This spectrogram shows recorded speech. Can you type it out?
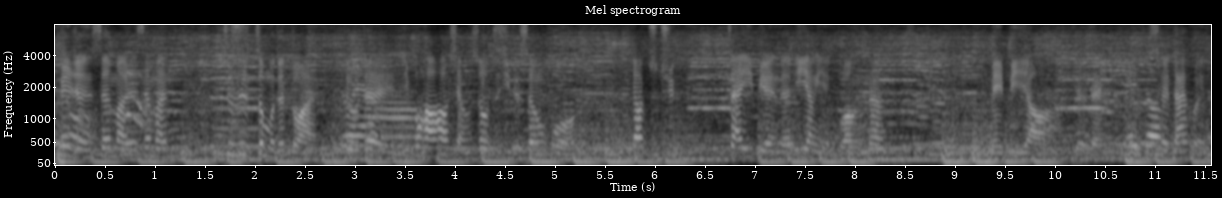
因为人生嘛，人生蛮就是这么的短，对不对？你不好好享受自己的生活，要去在意别人的异样眼光，那没必要啊，对不对？所以待会呢，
